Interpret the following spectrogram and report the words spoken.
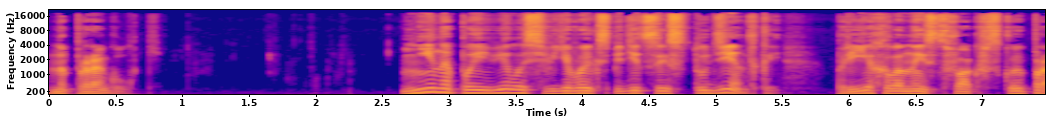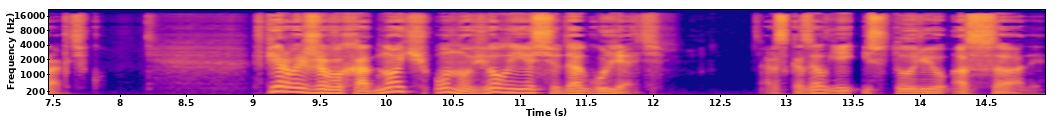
на прогулки. Нина появилась в его экспедиции студенткой, приехала на истфаковскую практику. В первый же выходной он увел ее сюда гулять. Рассказал ей историю осады.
